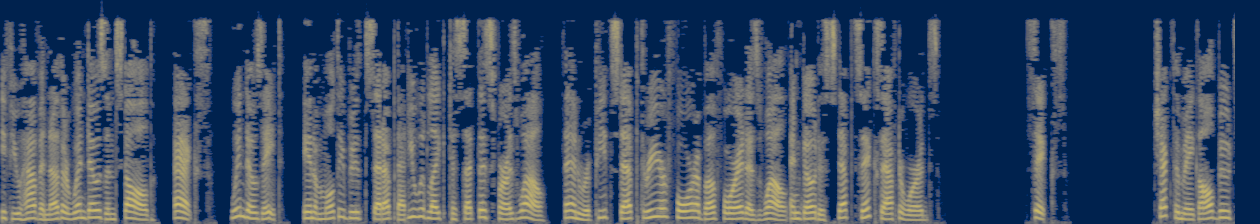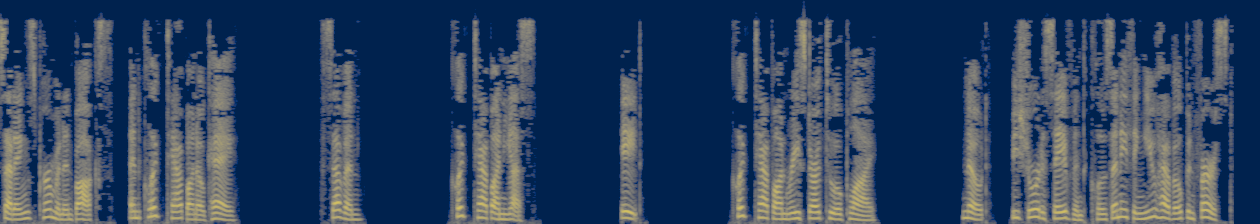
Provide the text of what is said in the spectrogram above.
If you have another Windows installed, X, Windows 8, in a multi-boot setup that you would like to set this for as well, then repeat step 3 or 4 above for it as well, and go to step 6 afterwards. 6. Check the Make All Boot Settings permanent box, and click tap on OK. 7. Click tap on Yes. 8. Click tap on Restart to apply. Note, be sure to save and close anything you have open first.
